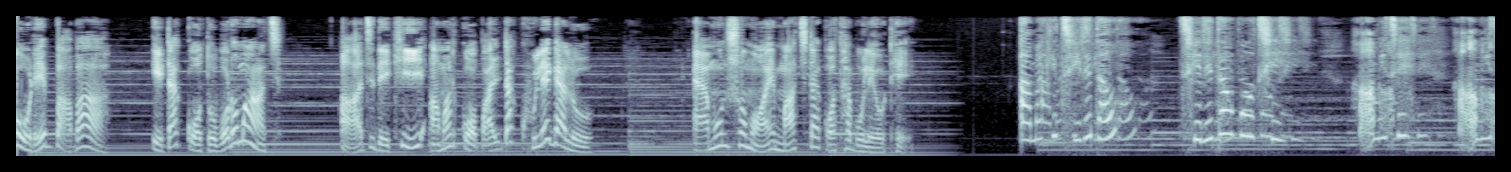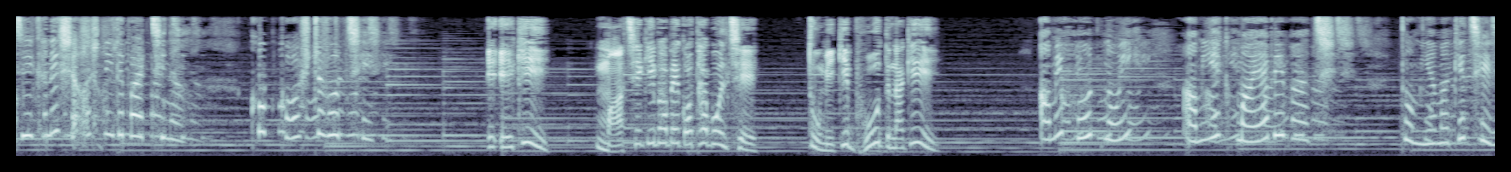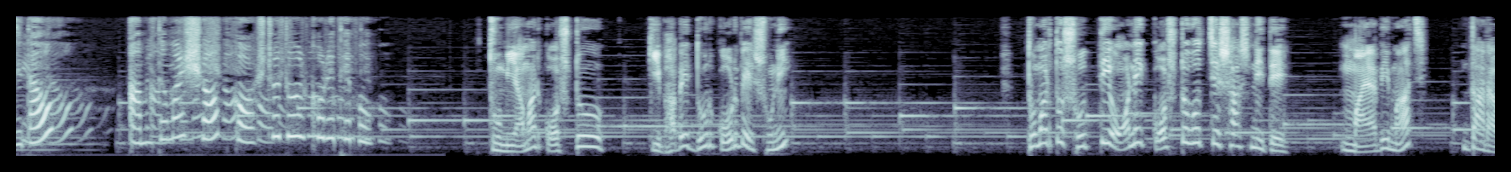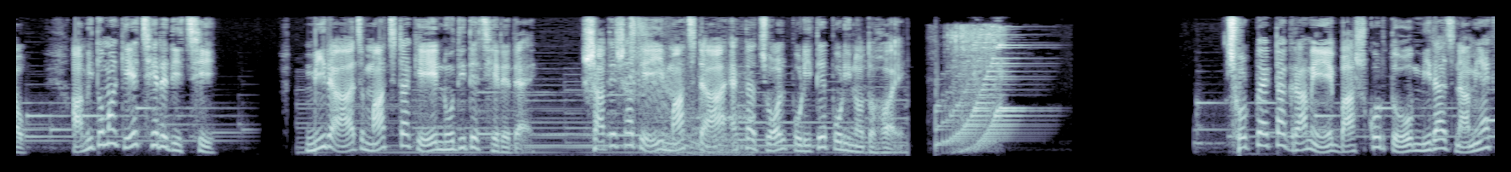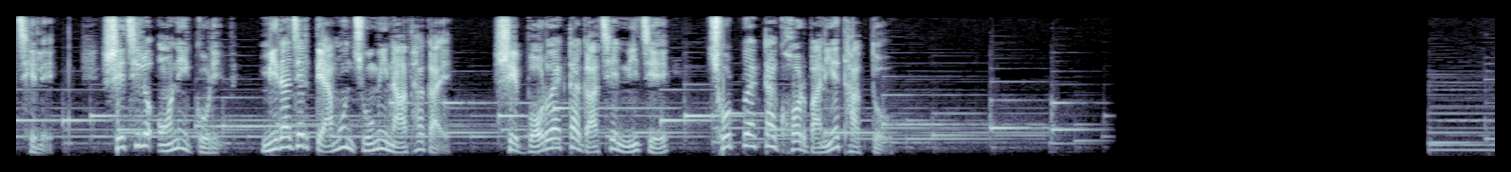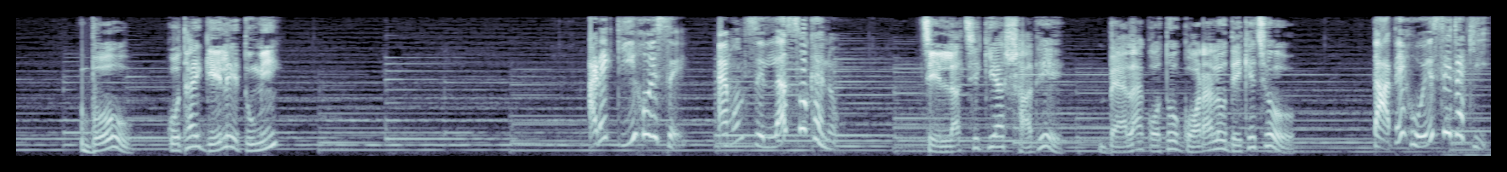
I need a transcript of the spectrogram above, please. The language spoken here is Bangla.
ওরে বাবা এটা কত বড় মাছ। আজ দেখি আমার কপালটা খুলে গেল। এমন সময় মাছটা কথা বলে ওঠে। আমাকে ছেড়ে দাও ছেড়ে দাও বলছি। আমি যে আমি যে এখানে শ্বাস নিতে পারছি না খুব কষ্ট হচ্ছে। এ- এ কি? মাছে কীভাবে কথা বলছে? তুমি কি ভূত নাকি? আমি ভূত নই আমি এক মায়াবী মাছ। তুমি আমাকে ছেড়ে দাও। আমি তোমার সব কষ্ট দূর করে দেব। তুমি আমার কষ্ট কীভাবে দূর করবে, শুনি? তোমার তো সত্যি অনেক কষ্ট হচ্ছে শ্বাস নিতে। মায়াবী মাছ, দাঁড়াও, আমি তোমাকে ছেড়ে দিচ্ছি। মিরাজ মাছটাকে নদীতে ছেড়ে দেয়। সাথে সাথেই মাছটা একটা জল পরিতে পরিণত হয়। ছোট্ট একটা গ্রামে বাস করত মিরাজ নামে এক ছেলে। সে ছিল অনেক গরিব। মিরাজের তেমন জমি না থাকায় সে বড় একটা গাছের নিচে ছোট্ট একটা ঘর বানিয়ে থাকত। বউ কোথায় গেলে তুমি? আরে কি হয়েছে? এমন চিল্লাচ্ছ কেন? চেল্লাচ্ছে কি আর সাধে? বেলা কত গড়ালো দেখেছ? তাতে হয়েছেটা কি?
